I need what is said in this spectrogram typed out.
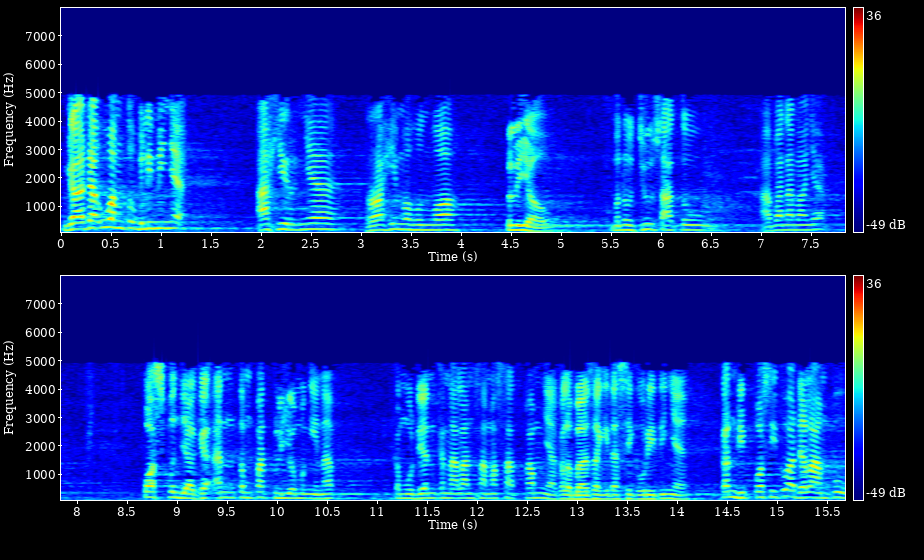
nggak ada uang untuk beli minyak. Akhirnya rahimahullah beliau menuju satu apa namanya pos penjagaan tempat beliau menginap. Kemudian kenalan sama satpamnya kalau bahasa kita securitynya. Kan di pos itu ada lampu.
